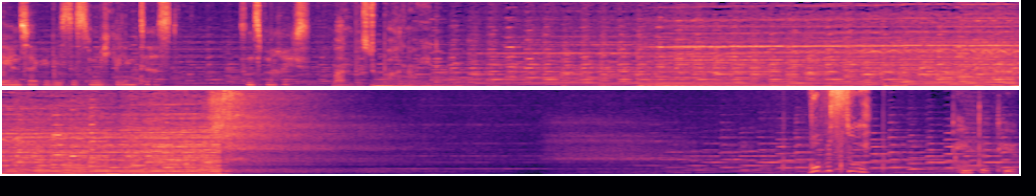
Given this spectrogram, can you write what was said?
Geh und sage Elise, dass du mich gelingt hast. Sonst mache ich's. Mann, bist du paranoid. Wo bist du? Hinter dir.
